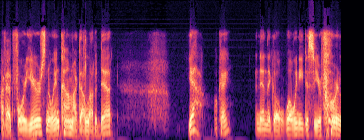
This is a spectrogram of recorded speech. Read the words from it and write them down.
I've had four years, no income, I got a lot of debt. Yeah, okay. And then they go, well, we need to see your four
